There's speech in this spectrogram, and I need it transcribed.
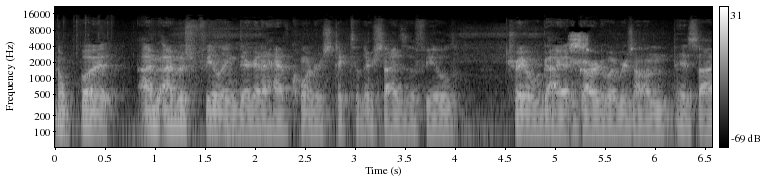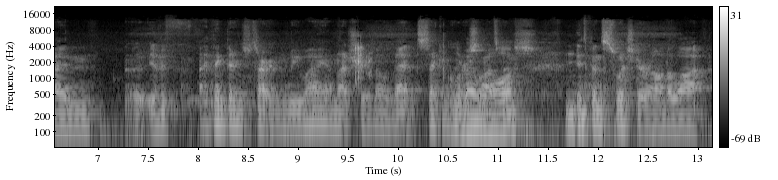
Nope. But I, I have a feeling they're going to have corners stick to their sides of the field. Trey will guy, guard whoever's on his side, and if I think they're starting Levi, I'm not sure though. That second corner Levi slot's Wallace. been, it's been switched around a lot.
